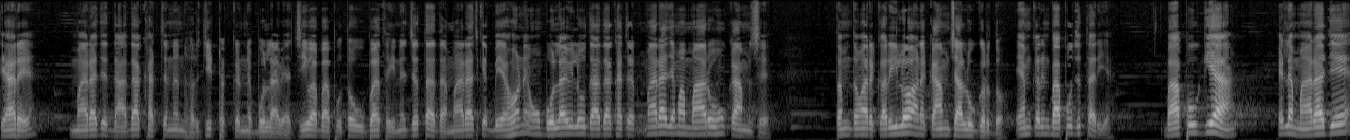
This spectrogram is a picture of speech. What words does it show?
ત્યારે મહારાજે દાદા ખાચરને હરજી ઠક્કરને બોલાવ્યા. જીવા બાપુ તો ઊભા થઈને જતા હતા. મહારાજ કે, બેહો ને, હું બોલાવી લઉં દાદા ખાચર. મહારાજ, એમાં મારું શું કામ છે? તમે તમારે કરી લો અને કામ ચાલુ કરી દો. એમ કરીને બાપુ જતા રહ્યા. બાપુ ગયા એટલે મહારાજે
